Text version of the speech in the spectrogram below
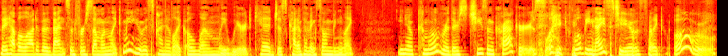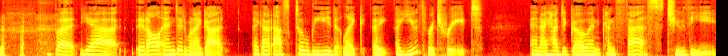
they have a lot of events. And for someone like me who is kind of like a lonely, weird kid, just kind of having someone being like. You know, come over. There's cheese and crackers. Like, we'll be nice to you. It's like, oh, but yeah, it all ended when I got I got asked to lead like a, a youth retreat, and I had to go and confess to the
